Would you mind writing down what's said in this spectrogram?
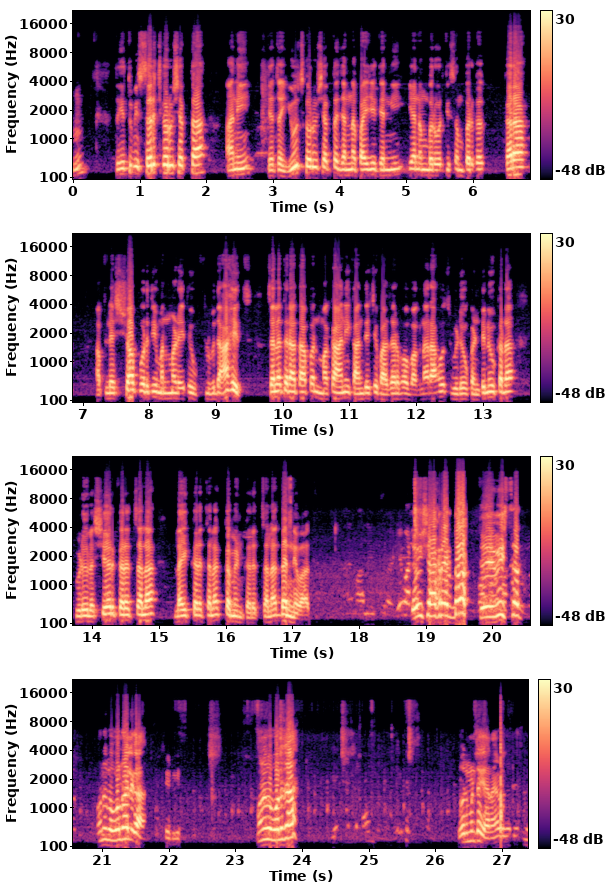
तर हे तुम्ही सर्च करू शकता आणि त्याचा यूज करू शकता. ज्यांना पाहिजे त्यांनी या नंबरवरती संपर्क करा. आपल्या शॉपवरती मनमाड येथे उपलब्ध आहेच चला तर आता आपण मका आणि कांद्याचे बाजारभाव बघणार आहोत. व्हिडिओ कंटिन्यू करा. व्हिडिओला शेअर करत चला. लाईक करत चला. कमेंट करत चला. धन्यवाद. तेवीसशे अकरा एक दस तेवीस म्हणून बोल राहिले का? म्हणून बोलायचा दोन मिनिटं घ्या ना एवढं.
